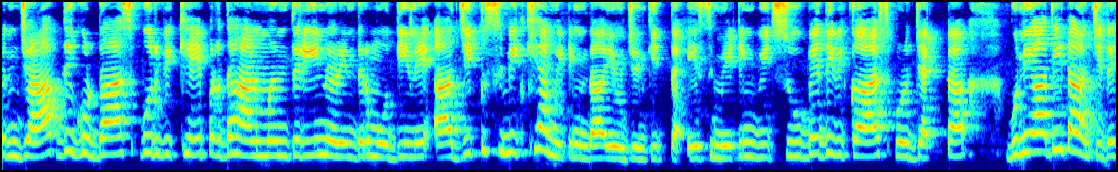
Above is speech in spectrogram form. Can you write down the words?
ਪੰਜਾਬ ਦੇ ਗੁਰਦਾਸਪੁਰ ਵਿਖੇ ਪ੍ਰਧਾਨ ਮੰਤਰੀ ਨਰਿੰਦਰ ਮੋਦੀ ਨੇ ਅੱਜ ਇੱਕ ਸਮੀਖਿਆ ਮੀਟਿੰਗ ਦਾ ਆਯੋਜਨ ਕੀਤਾ। ਇਸ ਮੀਟਿੰਗ ਵਿੱਚ ਸੂਬੇ ਦੇ ਵਿਕਾਸ ਪ੍ਰੋਜੈਕਟਾਂ, ਬੁਨਿਆਦੀ ਢਾਂਚੇ ਦੇ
